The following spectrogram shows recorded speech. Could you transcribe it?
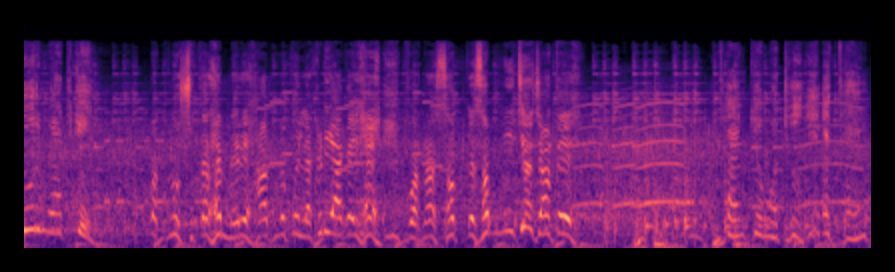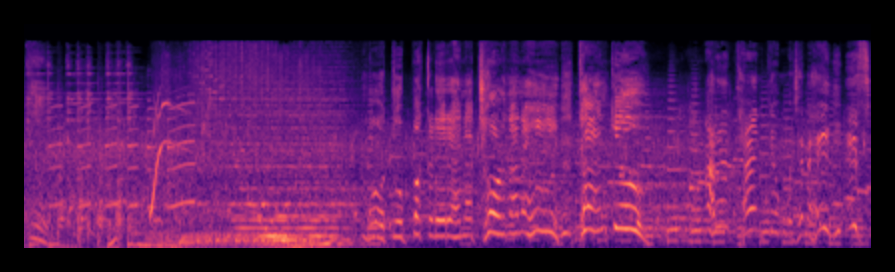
खजूर में अटके। पतलू शुक्र है मेरे हाथ में कोई लकड़ी आ गई है वरना सब के सब नीचे जाते। Thank you Motu. Thank you Motu पकड़े रहना छोड़ना नहीं। थैंक यू अरे थैंक यू मुझे नहीं। इस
